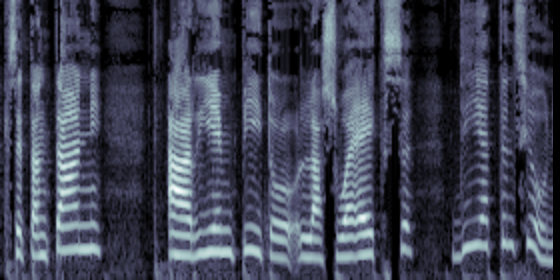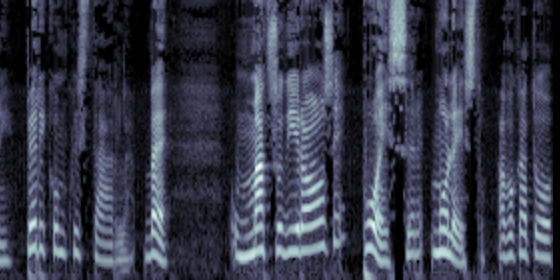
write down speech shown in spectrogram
70 anni, ha riempito la sua ex di attenzioni per riconquistarla. Beh, un mazzo di rose può essere molesto. Avvocato,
